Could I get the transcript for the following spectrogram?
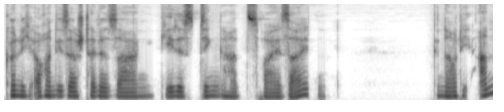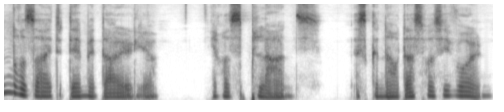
könnte ich auch an dieser Stelle sagen, jedes Ding hat zwei Seiten. Genau die andere Seite der Medaille ihres Plans ist genau das, was sie wollen.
